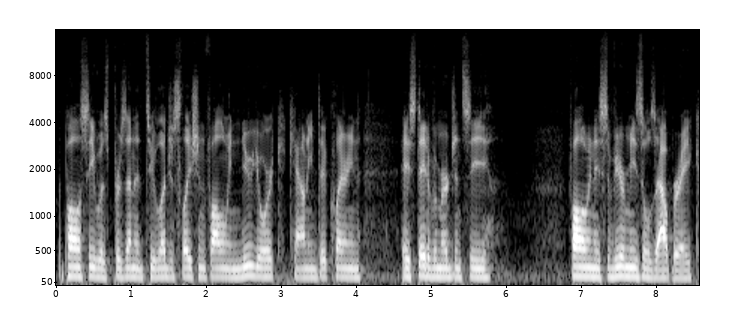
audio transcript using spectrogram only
The policy was presented to legislation following New York County declaring a state of emergency following a severe measles outbreak.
